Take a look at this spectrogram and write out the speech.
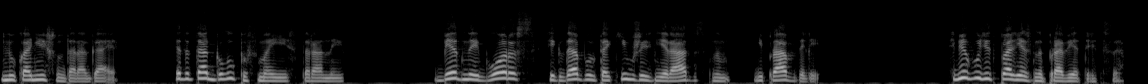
Ну, конечно, дорогая, это так глупо с моей стороны. Бедный Горос всегда был таким жизнерадостным, не правда ли? Тебе будет полезно проветриться.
